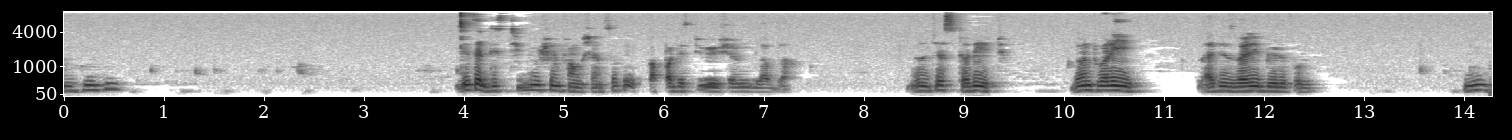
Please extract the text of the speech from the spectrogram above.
Mm -hmm. These are distribution functions okay kappa distribution blah blah. We'll just study it. Don't worry. Life is very beautiful. Hmm.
